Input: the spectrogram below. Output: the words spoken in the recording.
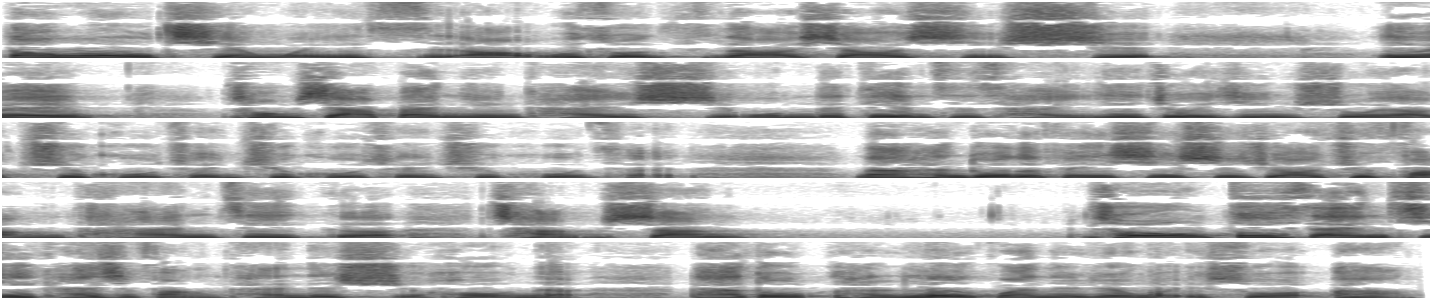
到目前为止啊，我所知道的消息是，因为。从下半年开始，我们的电子产业就已经说要去库存、去库存、去库存。那很多的分析师就要去访谈这个厂商。从第三季开始访谈的时候呢，大家都很乐观的认为说啊，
